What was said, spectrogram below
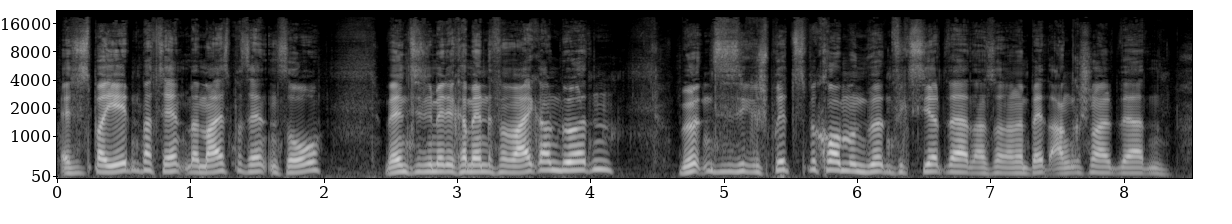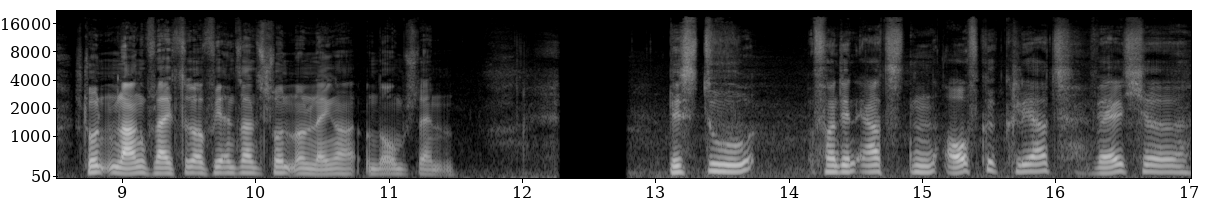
Es ist bei jedem Patienten, bei meisten Patienten so, wenn sie die Medikamente verweigern würden, würden sie sie gespritzt bekommen und würden fixiert werden, also an einem Bett angeschnallt werden, stundenlang, vielleicht sogar 24 Stunden und länger unter Umständen. Bist du von den Ärzten aufgeklärt, welche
